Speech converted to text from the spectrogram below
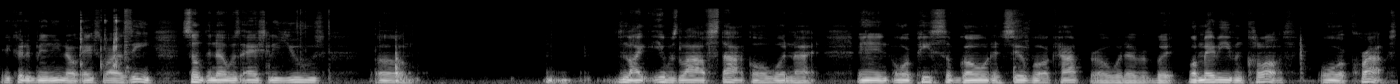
It could have been you know X Y Z, something that was actually used. Um, like it was livestock or whatnot and or pieces of gold and silver or copper or whatever but or maybe even cloth or crops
